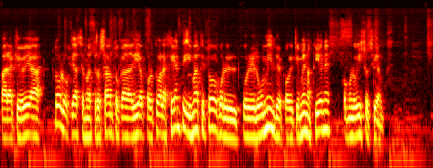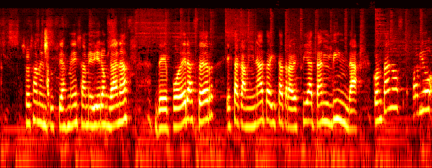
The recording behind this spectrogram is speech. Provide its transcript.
para que vea todo lo que hace nuestro santo cada día por toda la gente y más que todo por el, por el humilde, por el que menos tiene, como lo hizo siempre. Yo ya me entusiasmé, ya me dieron ganas de poder hacer esta caminata y esta travesía tan linda. Contanos, Fabio,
